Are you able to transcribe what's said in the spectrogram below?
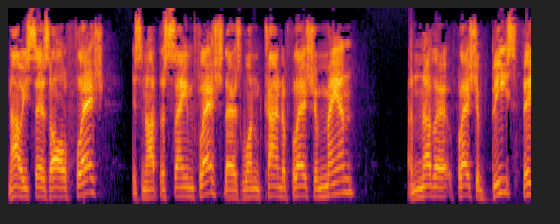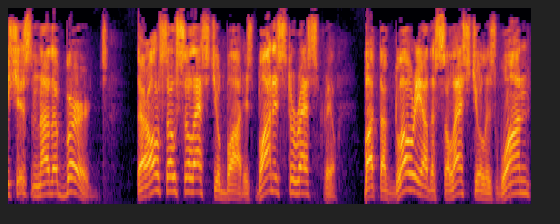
Now he says all flesh it's not the same flesh. There's one kind of flesh of man, another flesh of beasts, fishes, and other birds. There are also celestial bodies, bodies terrestrial. But the glory of the celestial is one,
